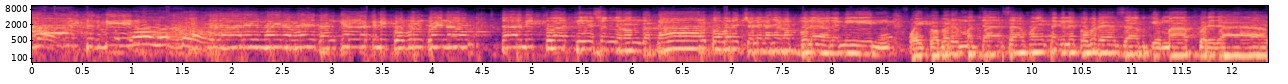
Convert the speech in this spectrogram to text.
নারে তাকবীর। আল্লাহু আকবার। রব্বুল আলামিন ময়না ভাই দানকে তুমি কবুল করে নাও। তার মৃত্যু আত্মীয় স্বজন অন্ধকার কবরে চলে গেছে রব্বুল আলামিন। ওই কবরের মধ্যে আসাব হয়ে থাকলে কবরের আসাবকে মাফ করে দাও।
